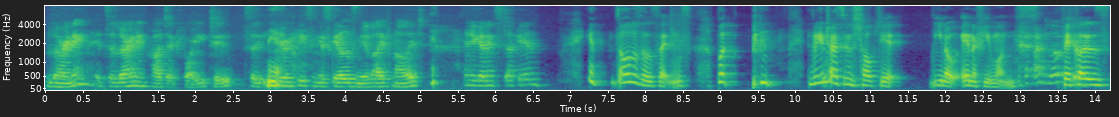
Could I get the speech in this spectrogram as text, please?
learning. It's a learning project for you too. So Yeah. you're increasing your skills and your life knowledge, and you're getting stuck in. Yeah, it's all of those things. But it'd be interesting to talk to you, you know, in a few months. I'd love to. Because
